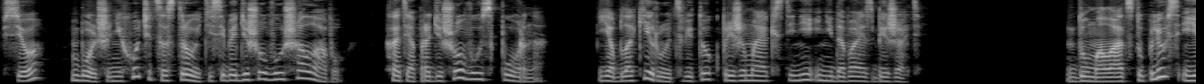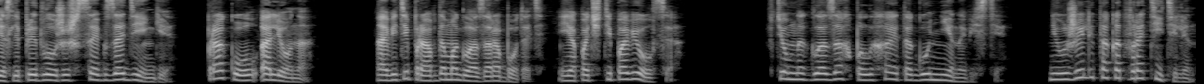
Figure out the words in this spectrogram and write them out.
Все? Больше не хочется строить из себя дешевую шалаву. Хотя про дешевую спорно. Я блокирую цветок, прижимая к стене и не давая сбежать. Думала, отступлюсь, если предложишь секс за деньги. Прокол, Алена. А ведь и правда могла заработать. Я почти повелся. В темных глазах полыхает огонь ненависти. Неужели так отвратителен?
